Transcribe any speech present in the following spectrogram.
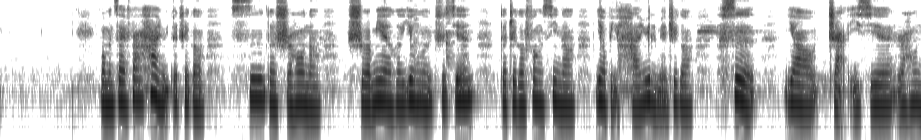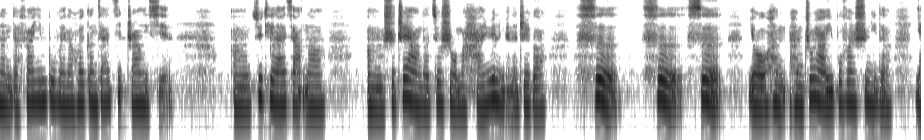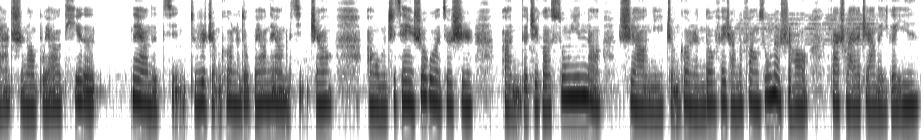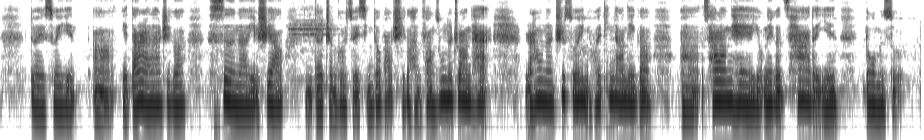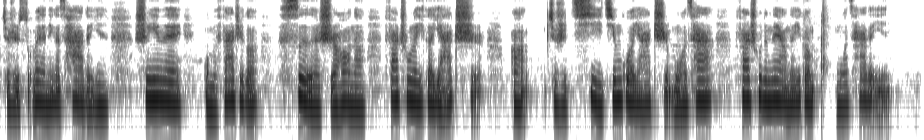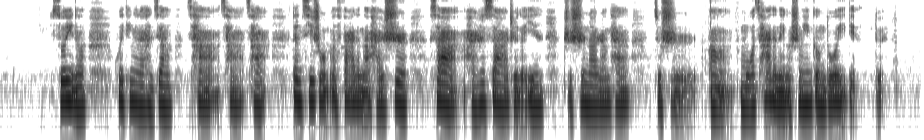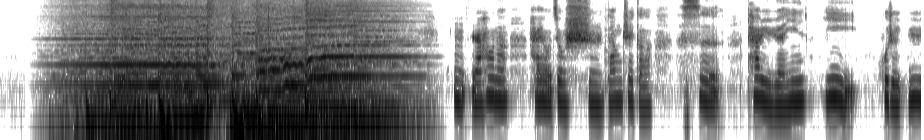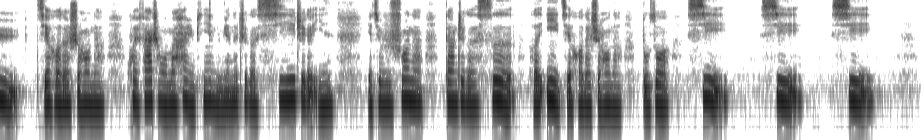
我们在发汉语的这个“思”的时候呢，舌面和硬腭之间的这个缝隙呢，要比韩语里面这个“四”。要窄一些，然后呢，你的发音部位呢会更加紧张一些。嗯，具体来讲呢，嗯，是这样的，就是我们韩语里面的这个“四四四”，有很很重要一部分是你的牙齿呢不要贴的。那样的紧，就是整个呢都不要那样的紧张啊。我们之前也说过，就是啊，你的这个松音呢是要你整个人都非常的放松的时候发出来的这样的一个音。对，所以啊，也当然了，这个四呢也是要你的整个嘴型都保持一个很放松的状态。然后呢，之所以你会听到那个啊擦浪嘿有那个擦的音，有我们所就是所谓的那个擦的音，是因为我们发这个。四的时候呢，发出了一个牙齿啊，就是气经过牙齿摩擦发出的那样的一个摩擦的音，所以呢，会听起来很像擦擦擦，但其实我们发的呢还是萨还是萨这个音，只是呢让它就是嗯摩擦的那个声音更多一点，对。嗯然后呢，还有就是当这个四它与元音 e 或者 u 结合的时候呢，会发成我们汉语拼音里面的这个西这个音。也就是说呢，当这个四和 e 结合的时候呢，读作细细细；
